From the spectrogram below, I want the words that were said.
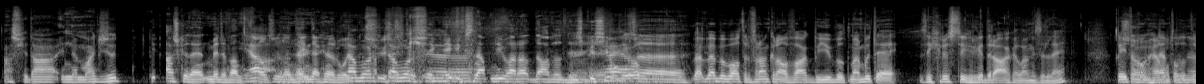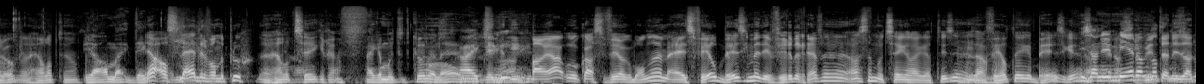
als je dat in de match doet, Als je dat in het midden van het Ja, veld doet, dan denk ik dat je een rood dat wordt- dat wordt, ik, ik, ik eh, snap niet waar daar de discussie ja. is. eh. We, we hebben Wouter Franken al vaak bejubeld, maar moet hij zich rustiger gedragen langs de lijn? Peter van helpen, had het. Dat helpt, ja. ja, maar ik denk... Ja, als leider van de ploeg. Dat helpt zeker, ja. Maar je moet het kunnen, hè. Ja, ik die- Maar ja, ook als ze veel gewonnen hebben, hij is veel bezig met die vierde ref, als hij moet zeggen dat dat is. Hij is daar veel tegen bezig. Hè. Is dat nu als meer omdat wint, dan is dat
